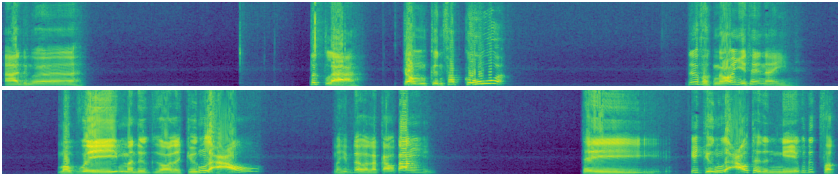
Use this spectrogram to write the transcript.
À đừng có, tức là trong kinh pháp cú Đức Phật nói như thế này. Một vị mà được gọi là trưởng lão, mà chúng ta gọi là cao tăng thì cái trưởng lão theo định nghĩa của Đức Phật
